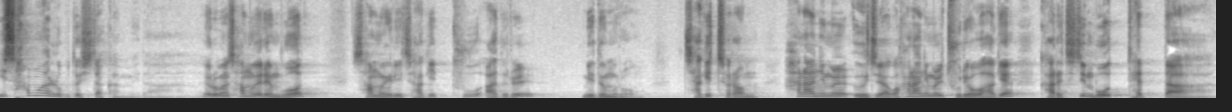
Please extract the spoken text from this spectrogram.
이 사무엘로부터 시작합니다. 여러분 사무엘은 무엇? 사무엘이 자기 두 아들을 믿음으로 자기처럼 하나님을 의지하고 하나님을 두려워하게 가르치지 못했다.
